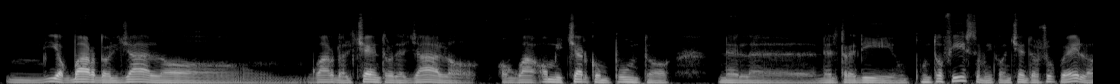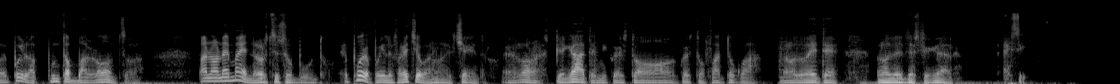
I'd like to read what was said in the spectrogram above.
Mm, io guardo il giallo, guardo il centro del giallo, o, o mi cerco un punto nel, nel, 3D, un punto fisso, mi concentro su quello e poi la punta ballonzola. Ma non è mai nello stesso punto. Eppure poi le frecce vanno nel centro. E allora spiegatemi questo, questo fatto qua. Me lo dovete, me lo dovete spiegare.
